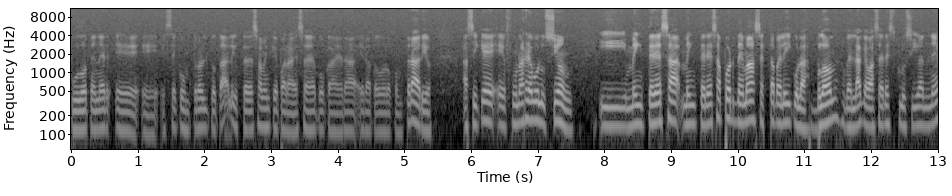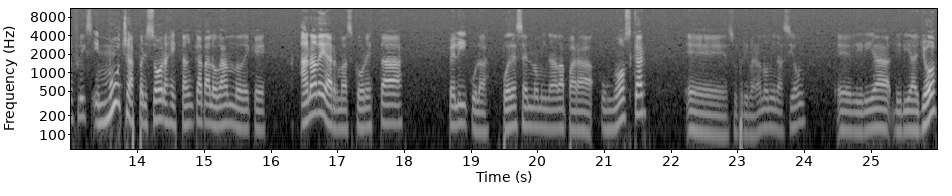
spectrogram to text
pudo tener ese control total y ustedes saben que para esa época era, era todo lo contrario. Así que fue una revolución y me interesa, me interesa por demás esta película, Blonde, ¿verdad? Que va a ser exclusiva en Netflix y muchas personas están catalogando de que Ana de Armas con esta película puede ser nominada para un Oscar. Eh, su primera nominación, eh, diría, diría yo,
